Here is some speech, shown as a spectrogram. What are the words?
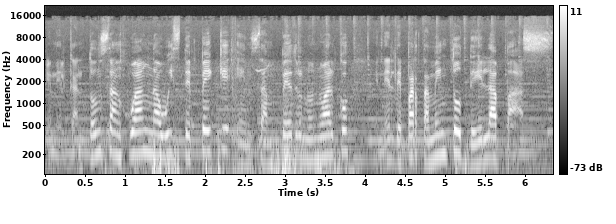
en el cantón San Juan Nahuistepeque, en San Pedro Nonualco, en el departamento de La Paz.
